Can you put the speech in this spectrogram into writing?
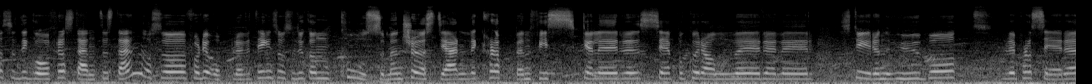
Altså, de går fra stand til stand, og så får de oppleve ting. Sånn som du kan kose med en sjøstjerne, eller klappe en fisk, eller se på koraller, eller styre en ubåt, eller plassere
